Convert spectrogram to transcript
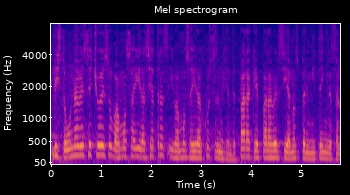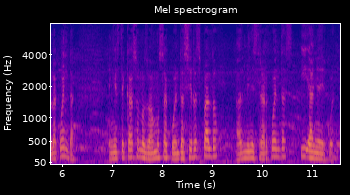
Listo, una vez hecho eso vamos a ir hacia atrás y vamos a ir a ajustes mi gente. ¿Para qué? Para ver si ya nos permite ingresar la cuenta. En este caso nos vamos a cuentas y respaldo, administrar cuentas y añadir cuenta.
